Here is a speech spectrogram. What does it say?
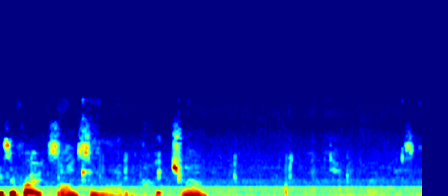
There's a road sign somewhere with a picture on. Don't know where it is now.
